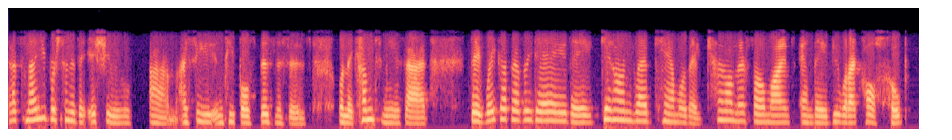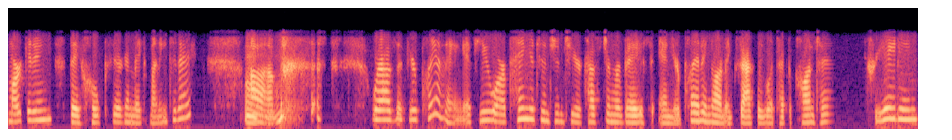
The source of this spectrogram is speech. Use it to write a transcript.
that's ninety percent of the issue um i see in people's businesses when they come to me is that they wake up every day they get on webcam or they turn on their phone lines and they do what i call hope marketing they hope they're going to make money today Mhm. um, whereas if you're planning, if you are paying attention to your customer base and you're planning on exactly what type of content you're creating,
